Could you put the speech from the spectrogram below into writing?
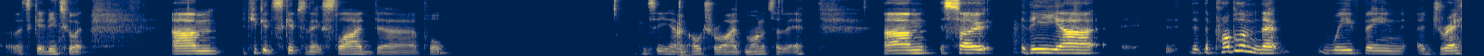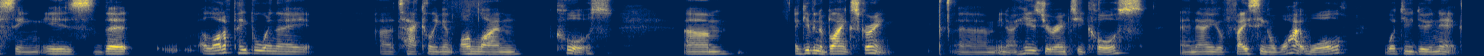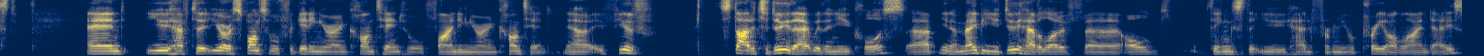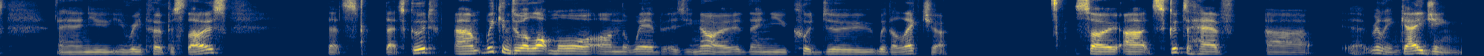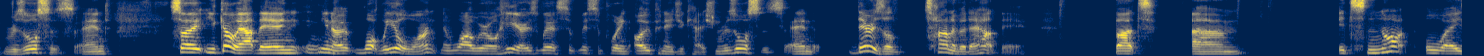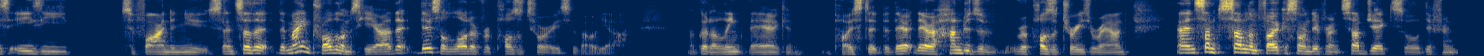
let's get into it. Um, if you could skip to the next slide, uh, Paul. I can see you have an ultra wide monitor there. Um, so the, uh, the, the problem that we've been addressing is that a lot of people when they are tackling an online course um, are given a blank screen. Um, you know, here's your empty course and now you're facing a white wall. What do you do next? And you have to, you're responsible for getting your own content or finding your own content. Now, if you've started to do that with a new course, uh, you know, maybe you do have a lot of uh, old things that you had from your pre-online days and you, you repurpose those that's that's good. Um, we can do a lot more on the web, as you know, than you could do with a lecture. So uh, it's good to have uh, uh, really engaging resources. And so you go out there and, you know, what we all want and why we're all here is we're, we're supporting open education resources. And there is a ton of it out there, but um, it's not always easy to find and use. And so the, the main problems here are that there's a lot of repositories of OER. I've got a link there, I can post it, but there, there are hundreds of repositories around and some, some of them focus on different subjects or different,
